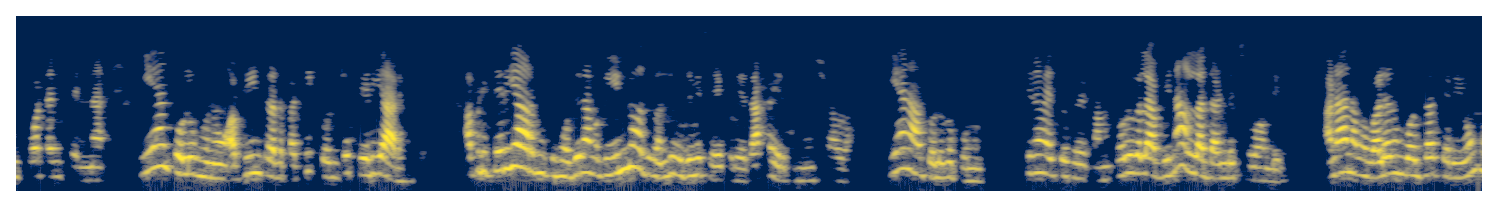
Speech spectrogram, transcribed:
இம்பார்ட்டன்ஸ் என்ன? ஏன் தொழுகணும் அப்படின்றத பத்தி கொஞ்சம் தெரிய ஆரம்பிக்கும். அப்படி தெரிய ஆரம்பிக்கும் போது நமக்கு இன்னும் அது வந்து உதவி செய்யக்கூடியதாக இருக்கும் இன்ஷால்லாம் ஏன் நான் தொழுக போகணும்? சின்ன வயசுல சொல்லியிருப்பாங்க தொழுகலை அப்படின்னா எல்லாம் தண்டிச்சிருவோம் அப்படின்னு. ஆனா நம்ம வளரும் போதுதான் தெரியும்.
